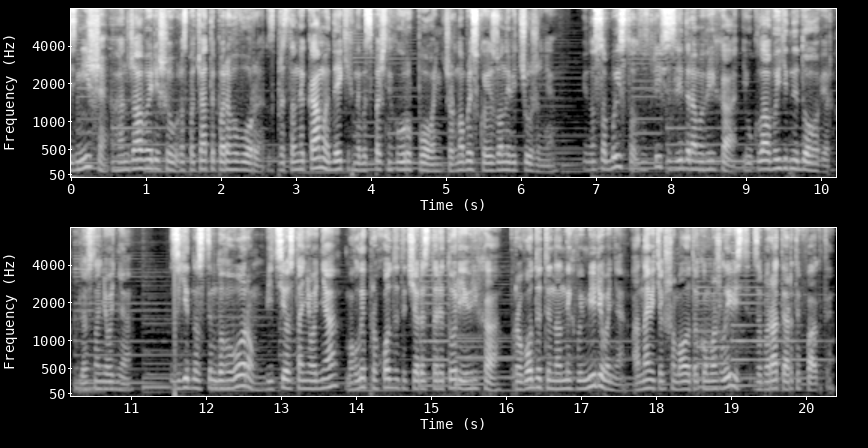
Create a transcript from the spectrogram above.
Пізніше Ганджа вирішив розпочати переговори з представниками деяких небезпечних угруповань Чорнобильської зони відчуження. Він особисто зустрівся з лідерами гріха і уклав вигідний договір для останнього дня. Згідно з цим договором, бійці останнього дня могли проходити через території гріха, проводити на них вимірювання, а навіть якщо мали таку можливість, забирати артефакти.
